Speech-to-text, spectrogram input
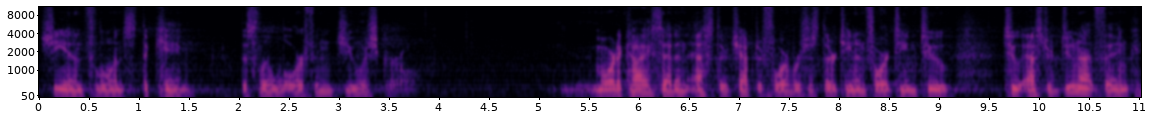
She influenced the king, this little orphan Jewish girl. Mordecai said in Esther chapter 4, verses 13 and 14 to, to Esther, Do not think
